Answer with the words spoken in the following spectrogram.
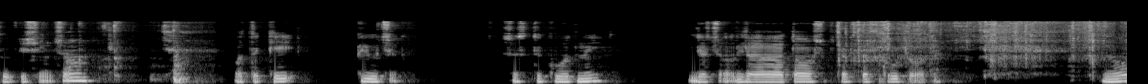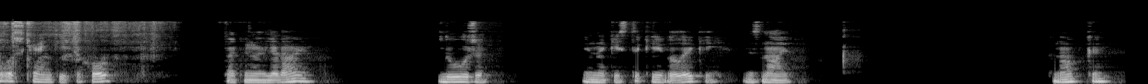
тут більше нічого. Отакий ключик шестикутний. Для? Для того, щоб це все скручувати. Ну, важкенький чохол. Так він виглядає. Дуже. Він якийсь такий великий, не знаю. Кнопки.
